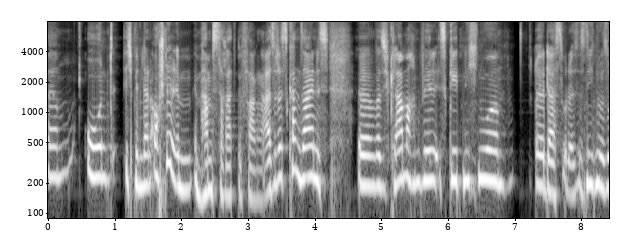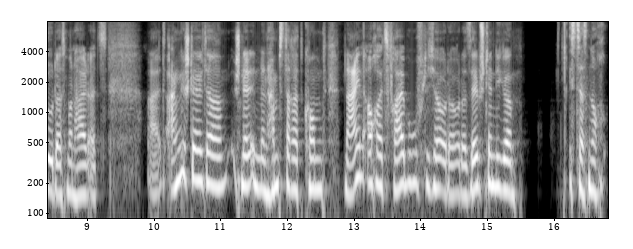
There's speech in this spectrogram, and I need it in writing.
Ähm, und ich bin dann auch schnell im, im Hamsterrad gefangen. Also das kann sein, ist, äh, was ich klar machen will, es geht nicht nur äh, das, oder es ist nicht nur so, dass man halt als als Angestellter schnell in ein Hamsterrad kommt. Nein, auch als Freiberuflicher oder, oder Selbstständiger ist das noch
